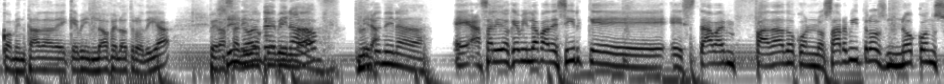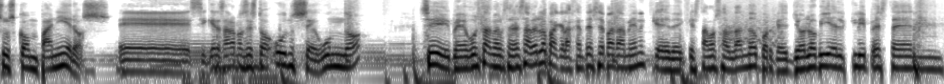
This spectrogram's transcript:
comentada de Kevin Love el otro día, pero Sí, ha salido no Kevin nada. Love. No Mira, entendí nada. eh, ha salido Kevin Love a decir que estaba enfadado con los árbitros, no con sus compañeros. Eh, si quieres, hablamos esto un segundo. Sí, me gusta, me gustaría saberlo para que la gente sepa también que, de qué estamos hablando, porque yo lo vi el clip este en-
